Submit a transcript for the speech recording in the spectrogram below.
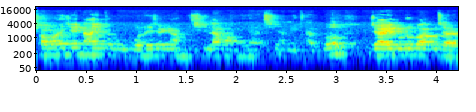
সময় যে নাই, তবু বলে যাই, আমি ছিলাম, আমি আছি, আমি থাকব। জয় গুরু বাম জয়।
